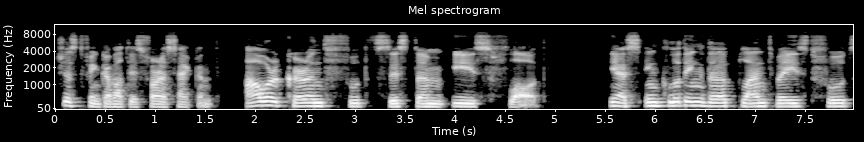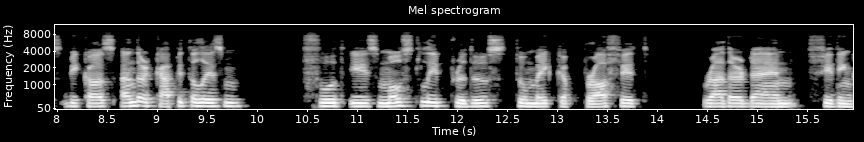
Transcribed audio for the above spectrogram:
Just think about this for a second. Our current food system is flawed. Yes, including the plant-based foods because under capitalism, food is mostly produced to make a profit rather than feeding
